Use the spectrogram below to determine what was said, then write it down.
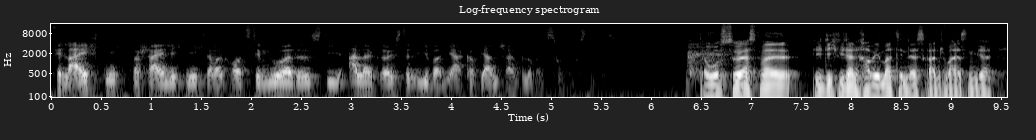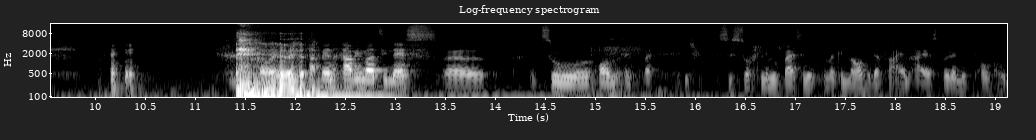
vielleicht nicht, wahrscheinlich nicht, aber trotzdem nur, das die allergrößte Liebe an Jakob Janscher, einfach nur weil es so lustig ist. Da musst du erstmal dich wieder an Javi Martinez ranschmeißen, gell? wenn, wenn Javi Martinez äh, zu Hong, ich, das ist so schlimm, ich weiß nicht immer genau, wie der Verein heißt, weil er nicht Hongkong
